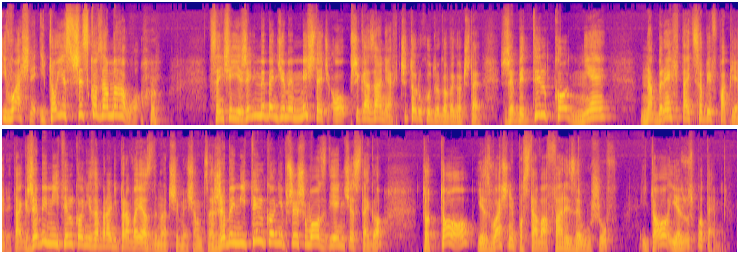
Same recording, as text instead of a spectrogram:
i właśnie, i to jest wszystko za mało. W sensie, jeżeli my będziemy myśleć o przykazaniach, czy to ruchu drogowego, czy ten, żeby tylko nie nabrechtać sobie w papiery, tak? Żeby mi tylko nie zabrali prawa jazdy na trzy miesiące, żeby mi tylko nie przyszło zdjęcie z tego, to to jest właśnie postawa faryzeuszów i to Jezus potępia.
